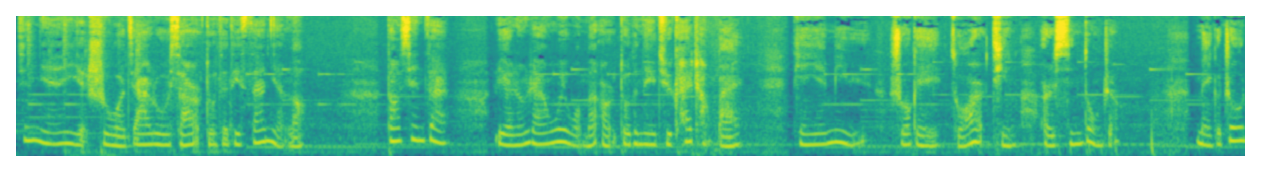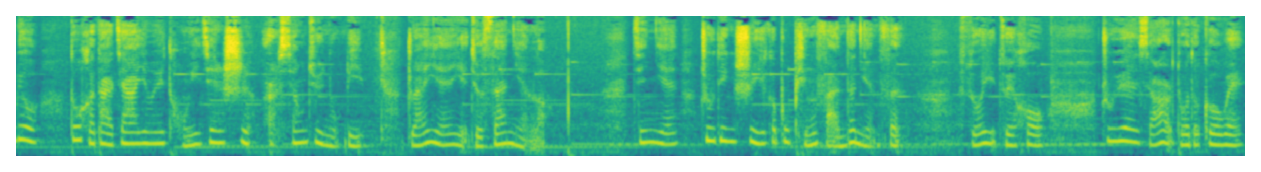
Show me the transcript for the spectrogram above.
今年也是我加入小耳朵的第三年了，到现在也仍然为我们耳朵的那句开场白，甜言蜜语说给左耳听而心动着。每个周六都和大家因为同一件事而相聚努力，转眼也就三年了。今年注定是一个不平凡的年份，所以最后，祝愿小耳朵的各位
